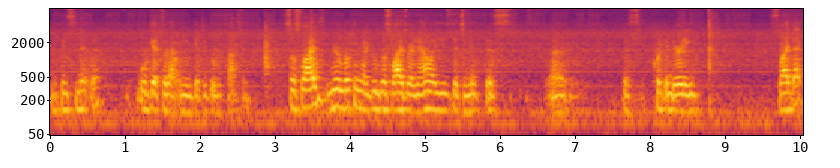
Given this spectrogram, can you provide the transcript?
you can submit with. We'll get to that when we get to Google Classroom. So slides, you're looking at Google Slides right now. I used it to make this uh, this quick and dirty slide deck.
